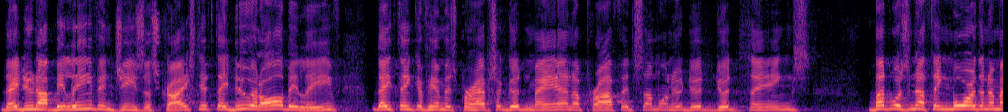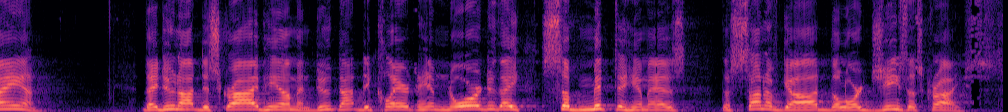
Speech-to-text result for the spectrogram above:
They do not believe in Jesus Christ. If they do at all believe, they think of Him as perhaps a good man, a prophet, someone who did good things. but was nothing more than a man. They do not describe him and do not declare to him, nor do they submit to him as the Son of God, the Lord Jesus Christ.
